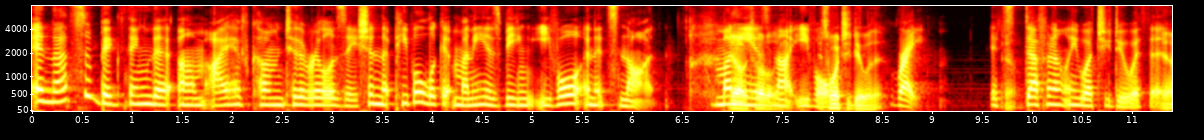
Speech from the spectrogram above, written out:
and that's a big thing that um, I have come to the realization that people look at money as being evil, and it's not. Money No, is not evil. It's what you do with it. right. It's definitely what you do with it. Yeah.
